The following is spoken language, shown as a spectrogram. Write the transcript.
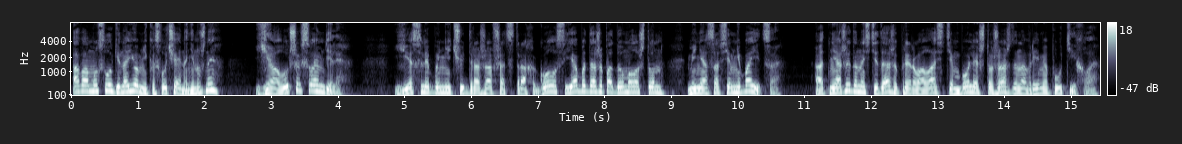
А вам услуги наемника случайно не нужны? Я лучший в своем деле». Если бы не чуть дрожавший от страха голос, я бы даже подумала, что он меня совсем не боится. От неожиданности даже прервалась, тем более, что жажда на время поутихла.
